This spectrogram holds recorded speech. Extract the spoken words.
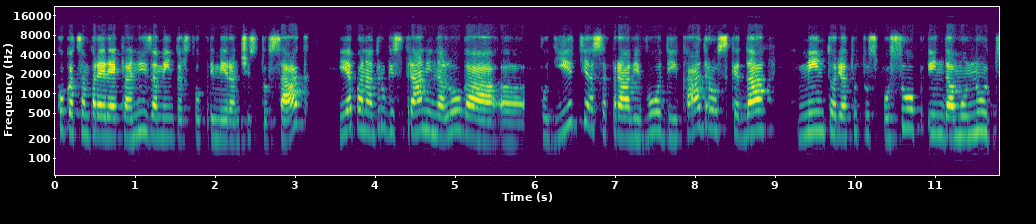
Kot sem prej rekla, ni za mentorstvo primeren čisto vsak, Je pa na drugi strani naloga uh, podjetja, se pravi, vodi kadrovske, da mentorja tudi usposob in da mu nud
